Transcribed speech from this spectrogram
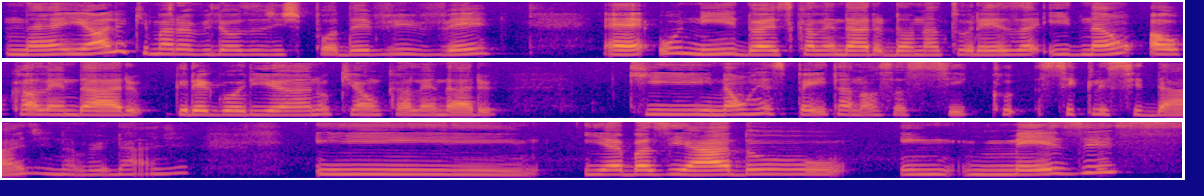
né? E olha que maravilhoso a gente poder viver é, unido a esse calendário da natureza e não ao calendário gregoriano, que é um calendário que não respeita a nossa ciclo, ciclicidade, na verdade, e, e é baseado em meses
